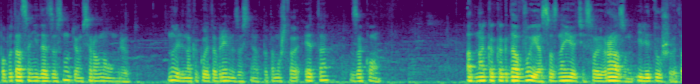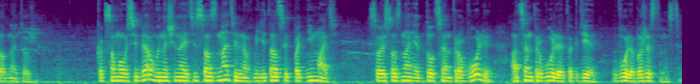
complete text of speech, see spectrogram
попытаться не дать заснуть, он все равно умрет. Ну или на какое-то время заснет, потому что это закон. Однако, когда вы осознаете свой разум или душу, это одно и то же, как самого себя, вы начинаете сознательно в медитации поднимать свое сознание до центра воли, а центр воли это где? Воля божественности.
